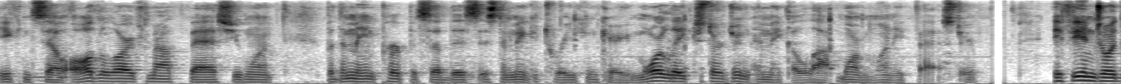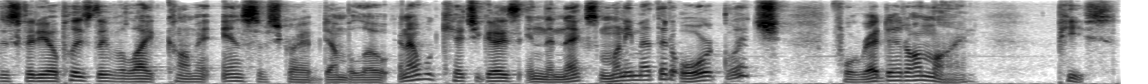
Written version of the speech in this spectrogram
You can sell all the largemouth bass you want, but the main purpose of this is to make it to where you can carry more lake sturgeon and make a lot more money faster. If you enjoyed this video, please leave a like, comment, and subscribe down below. And I will catch you guys in the next money method or glitch for Red Dead Online. Peace.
